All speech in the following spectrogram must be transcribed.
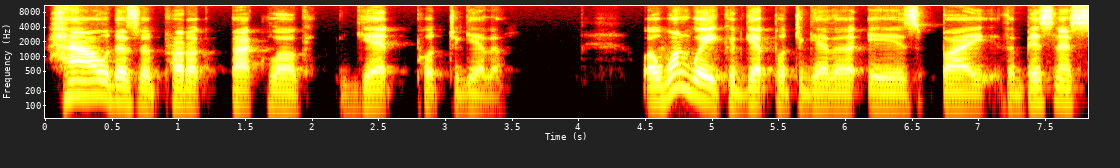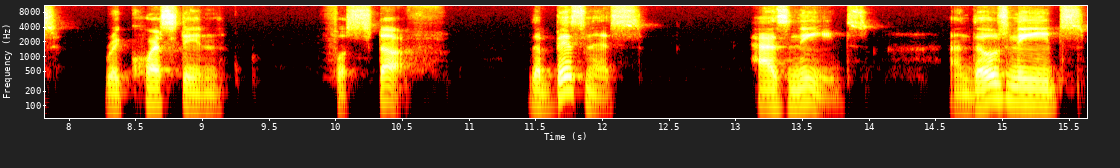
how does the product backlog get put together? Well, one way it could get put together is by the business requesting for stuff. The business has needs. And those needs,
